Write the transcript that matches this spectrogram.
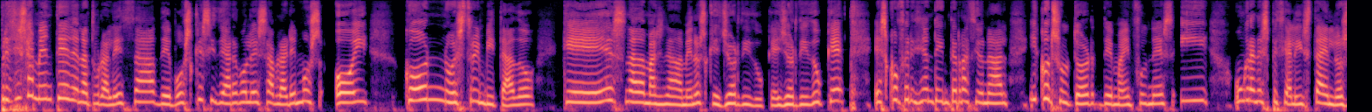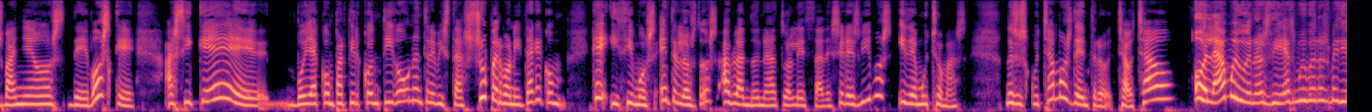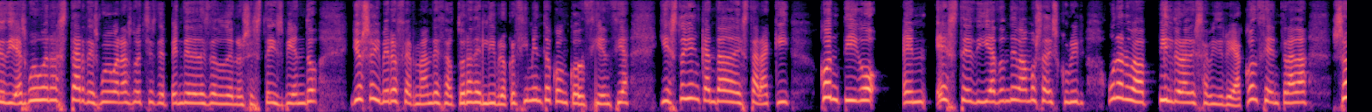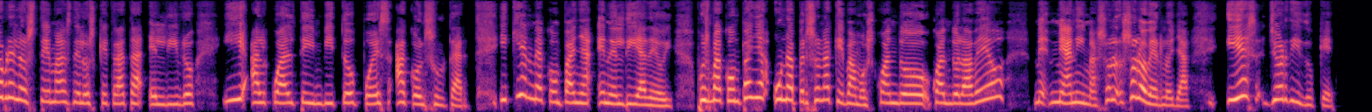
Precisamente de naturaleza, de bosques y de árboles hablaremos hoy con nuestro invitado, que es nada más y nada menos que Jordi Duque. Jordi Duque es conferenciante internacional y consultor de mindfulness y un gran especialista en los baños de bosque. Así que voy a compartir contigo una entrevista súper bonita que, que hicimos entre los dos hablando de naturaleza, de seres vivos y de mucho más. Nos escuchamos dentro. Chao, chao. Hola, muy buenos días, muy buenos mediodías, muy buenas tardes, muy buenas noches, depende de desde donde nos estéis viendo. Yo soy Vero Fernández, autora del libro Crecimiento con Conciencia, y estoy encantada de estar aquí contigo en este día donde vamos a descubrir una nueva píldora de sabiduría concentrada sobre los temas de los que trata el libro y al cual te invito pues a consultar. ¿Y quién me acompaña en el día de hoy? Pues me acompaña una persona que vamos, cuando, cuando la veo me, me anima, solo, solo verlo ya, y es Jordi Duque.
